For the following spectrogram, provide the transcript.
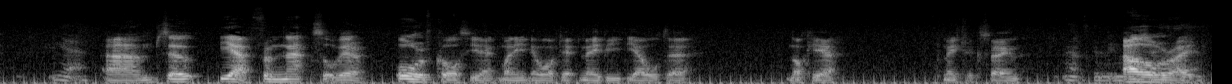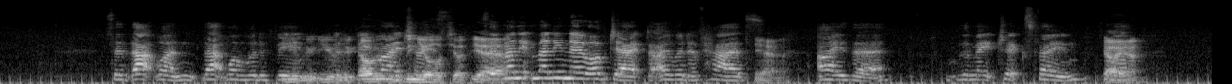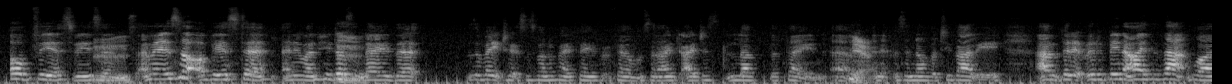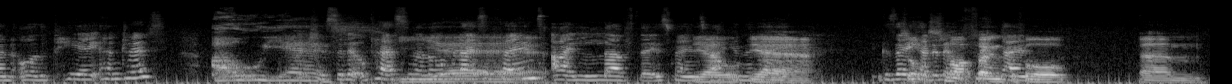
Yeah. Um, so yeah, from that sort of era, or of course, you know, money no object, maybe the old uh, Nokia Matrix phone. That's going to be. My Oh, choice, right. So that one, that one would have been, You- you would have been oh, my been choice. your choice, So yeah. money, money, no object. I would have had Yeah. either the Matrix phone Oh for yeah. obvious reasons. I mean, it's not obvious to anyone who doesn't Mm. know that The Matrix is one of my favourite films, and I, I just loved the phone, um, Yeah. and it was a novelty value. Um, but it would have been either that one or the P800, Oh yeah. which is the little personal Yeah. organizer phones. I loved those phones yeah, back in the day because they sort had a little flip smartphones down. before um,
